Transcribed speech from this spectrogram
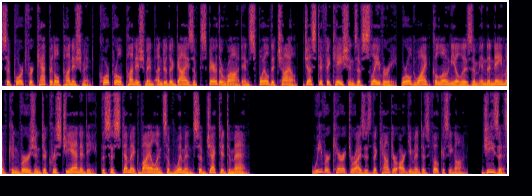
support for capital punishment, corporal punishment under the guise of spare the rod and spoil the child, justifications of slavery, worldwide colonialism in the name of conversion to Christianity, the systemic violence of women subjected to men." Weaver characterizes the counter-argument as focusing on Jesus,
